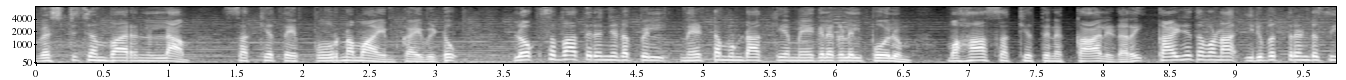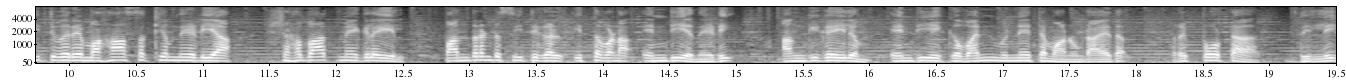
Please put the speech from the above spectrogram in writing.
വെസ്റ്റ് ചമ്പാരനെല്ലാം സഖ്യത്തെ പൂർണമായും കൈവിട്ടു. ലോക്സഭാ തിരഞ്ഞെടുപ്പിൽ നേട്ടമുണ്ടാക്കിയ മേഖലകളിൽ പോലും മഹാസഖ്യത്തിന് കാലിടറി. കഴിഞ്ഞ തവണ ഇരുപത്തിരണ്ട് സീറ്റ് വരെ മഹാസഖ്യം നേടിയ ഷഹബാദ് മേഖലയിൽ പന്ത്രണ്ട് സീറ്റുകൾ ഇത്തവണ എൻ ഡി എ നേടി. അംഗികയിലും എൻ ഡി എക്ക് വൻ മുന്നേറ്റമാണുണ്ടായത്. റിപ്പോർട്ടർ ദില്ലി.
